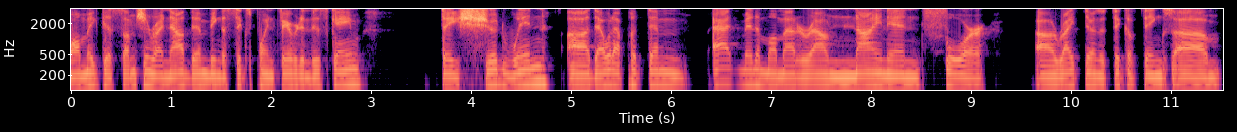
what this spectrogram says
I'll make the assumption right now them being a six point favorite in this game they should win. Uh, that would have put them at minimum at around nine and four, uh, right there in the thick of things um,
